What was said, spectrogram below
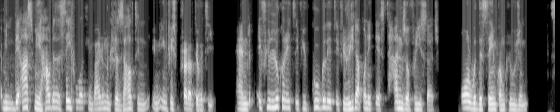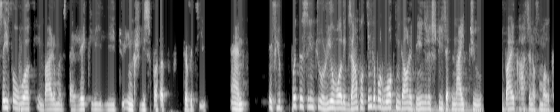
I mean, they ask me, how does a safe work environment result in, in increased productivity? And if you look at it, if you Google it, if you read up on it, there's tons of research, all with the same conclusion. Safer work environments directly lead to increased productivity. And if you put this into a real world example, think about walking down a dangerous street at night to buy a carton of milk.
